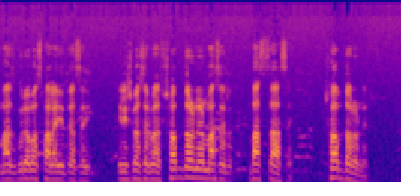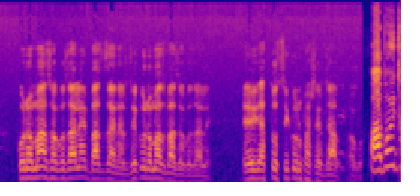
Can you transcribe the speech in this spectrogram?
মাছ, গুড়া মাছ ফালাই দিতেছে, ইলিশ মাছের মাছ সব ধরনের মাছের বাচ্চা আছে, সব ধরনের। কোনো মাছ অগো জালে বাদ যায় না যে কোনো মাছ বাজ অগো জালে এই এত চিকুন ফাঁসের জাল অবৈধ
